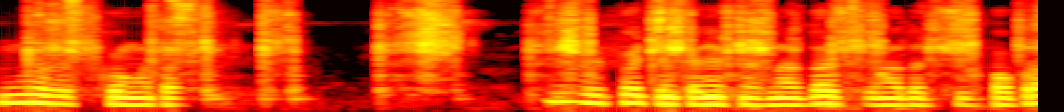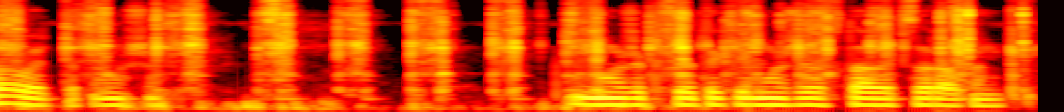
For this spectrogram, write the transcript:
Ножичком отак. Ну і потім, звісно ж, наждачкою треба чуть поправити, тому що ножик все-таки може оставити царапинки.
